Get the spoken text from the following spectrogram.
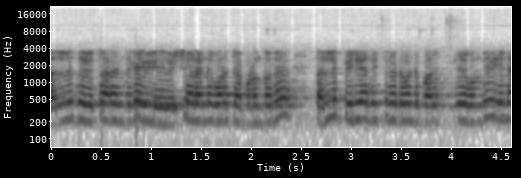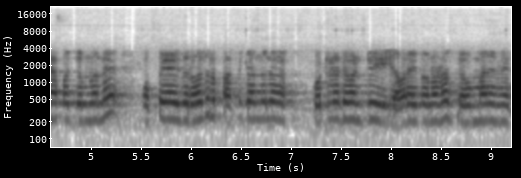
తల్లితో విచారించగా ఈ విషయాలన్నీ కూడా చెప్పడంతోనే తల్లి ఫిర్యాదు ఇచ్చినటువంటి పరిస్థితి ఉంది. ఈ నేపథ్యంలోనే ముప్పై ఐదు రోజులు పసికందులు కొట్టినటువంటి ఎవరైతే ఉన్నారో శివమణి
